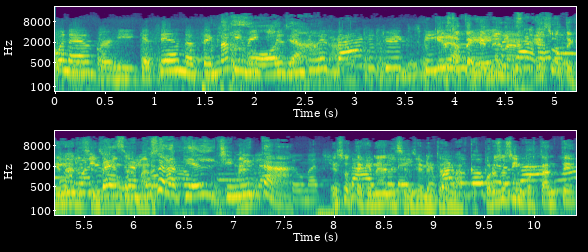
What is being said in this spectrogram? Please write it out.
Whenever he gets in a fix, Una he reaches joya. into his bag of tricks. Felix Eso te genera- eso te genera licenciamiento de me marca. puse la piel chinita. Eso te genera licenciamiento de marca. Por eso es importante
